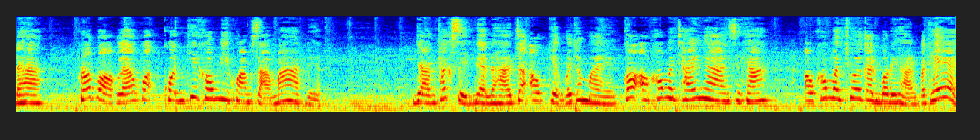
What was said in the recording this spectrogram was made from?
นะคะเพราะบอกแล้วว่าคนที่เขามีความสามารถเนี่ยอย่างทักษิณเนี่ยนะคะจะเอาเก็บไว้ทำไม ก็เอาเข้ามาใช้งานสิคะเอาเข้ามาช่วยกันบริหารประเทศ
